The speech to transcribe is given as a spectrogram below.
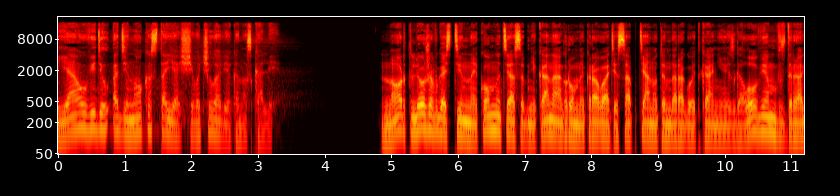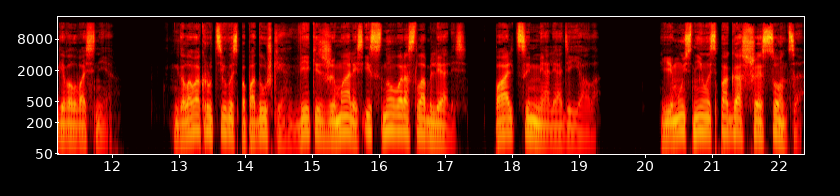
я увидел одиноко стоящего человека на скале. Норт, лежа в гостиной комнате особняка на огромной кровати с обтянутым дорогой тканью изголовьем, вздрагивал во сне. Голова крутилась по подушке, веки сжимались и снова расслаблялись. Пальцы мяли одеяло. Ему снилось погасшее солнце.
